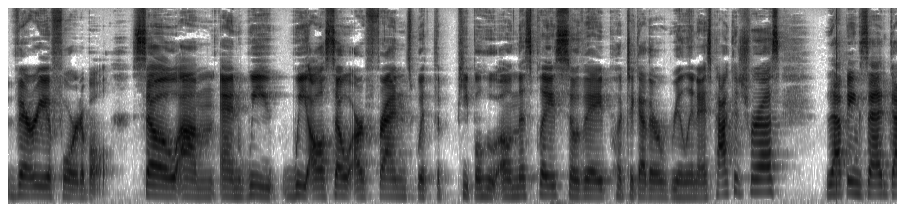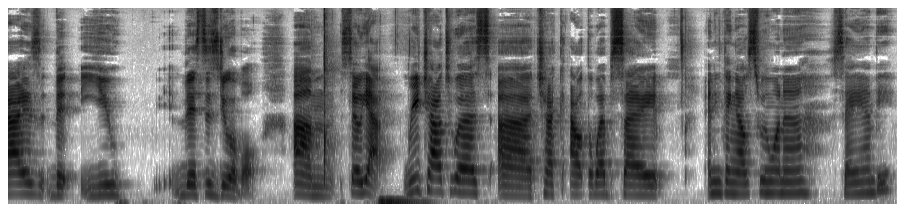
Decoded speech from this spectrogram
very affordable. So, um, and we we also are friends with the people who own this place, so they put together a really nice package for us. That being said, guys, that you this is doable. Um, so yeah, reach out to us. Uh, check out the website. Anything else we want to say, Ambi?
